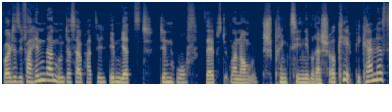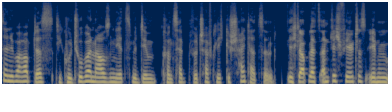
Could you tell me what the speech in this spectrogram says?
wollte sie verhindern und deshalb hat sie eben jetzt den Hof selbst übernommen. Springt sie in die Bresche. Okay, wie kann das denn überhaupt, dass die Kulturbanausen jetzt mit dem Konzept wirtschaftlich gescheitert sind? Ich glaube, letztendlich fehlt es eben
